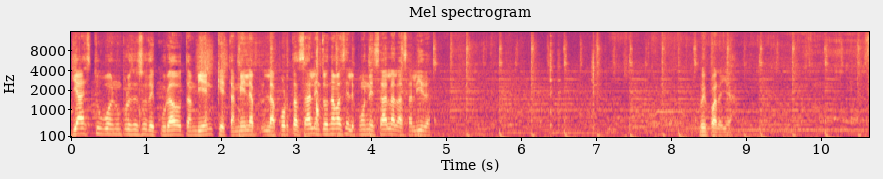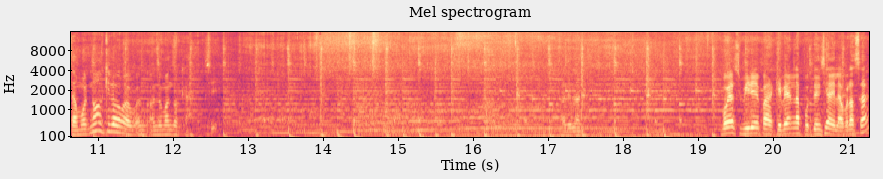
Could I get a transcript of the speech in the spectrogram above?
ya estuvo en un proceso de curado también, que también le aporta sal, entonces nada más se le pone sal a la salida. voy para allá. Está muerto. No, aquí lo, lo mando acá. Sí. Adelante. Voy a subir eh, para que vean la potencia de la brasa.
